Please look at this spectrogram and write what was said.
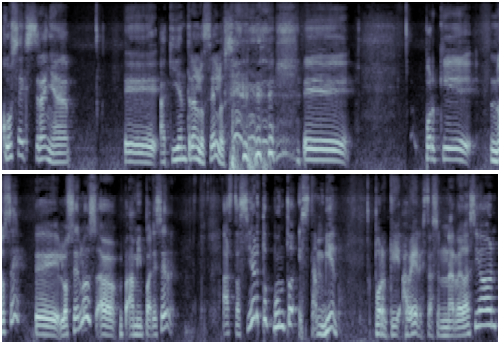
cosa extraña, eh, aquí entran los celos. Eh, porque, no sé, eh, los celos, a, mi parecer, hasta cierto punto están bien. Porque, a ver, estás en una relación,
